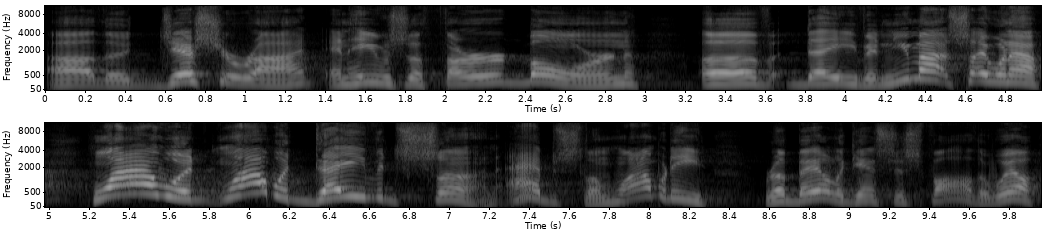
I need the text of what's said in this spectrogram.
uh, the Jeshurite, and he was the third born of David. And you might say, well, now, why would, why would David's son, Absalom, why would he rebel against his father? Well,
